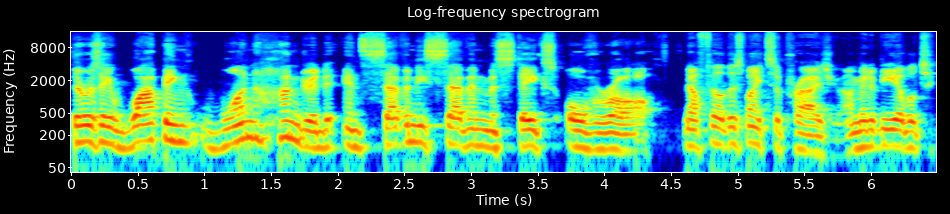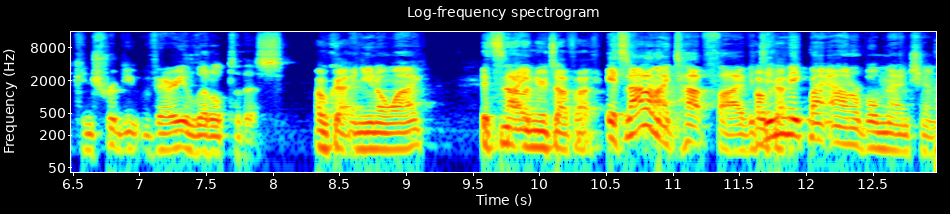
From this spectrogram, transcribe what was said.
there was a whopping 177 mistakes overall. Now, Phil, this might surprise you. I'm going to be able to contribute very little to this. Okay. And you know why? It's not I, on your top five. It's not on my top five. It okay. didn't make my honorable mention.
